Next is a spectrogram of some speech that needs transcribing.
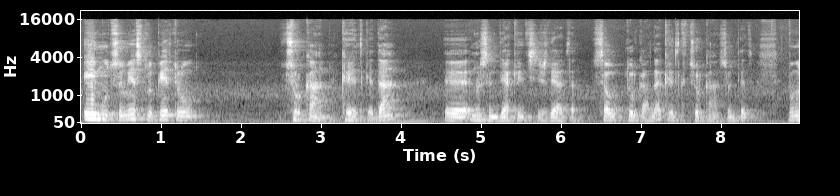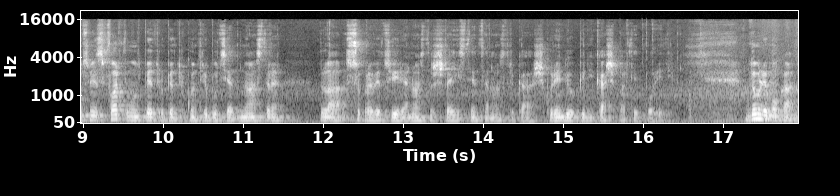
Îi mulțumesc lui Petru Țurcan, cred că, da? Nu sunt de acritici și de asta. Sau Turcan, da? Cred că Țurcan sunteți. Vă mulțumesc foarte mult, Petru, pentru contribuția noastră la supraviețuirea noastră și la existența noastră ca și curent de opinii, ca și partid politic. Domnule Mocanu,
